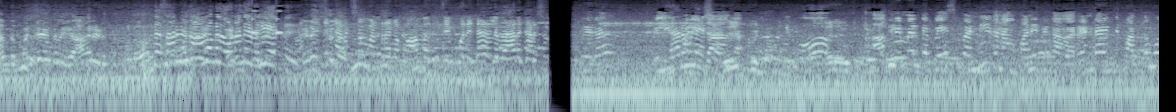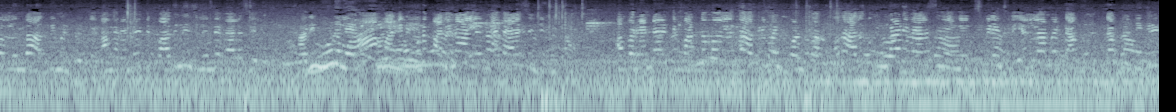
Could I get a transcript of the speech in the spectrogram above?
அந்த பஞ்சாயத்துல யார் எடுத்துக்கணும்? இந்த சர்வே அவங்கள உடனே வெளியேற்று கரெக்ஷன் பண்றாங்க ஃபார்ம் ரிஜெக்ட் பண்ணிட்டா அதுல வேற கரெக்ஷன். இப்போ அக்ரிமெண்ட்டை பேஸ் பண்ணி இதை நாங்க பண்ணிட்டு இருக்காங்க ரெண்டாயிரத்தி பத்தொன்பதுல இருந்து அக்ரிமெண்ட் இருக்கு. நாங்க ரெண்டாயிரத்தி பதினஞ்சுல இருந்தே வேலை பதிமூணுல? ஆ, பதிமூணு பதினாலுல இருந்தே வேலை செஞ்சுட்டு இருக்கோம். அப்ப ரெண்டாயிரத்தி பத்தொன்பதுல இருந்து அக்ரிமெண்ட் கொண்டு வரும்போது அதுக்கு முன்னாடி வேலை செஞ்ச எங்க எக்ஸ்பீரியன்ஸ் எல்லாமே டபுள் டபுள் டிகிரி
